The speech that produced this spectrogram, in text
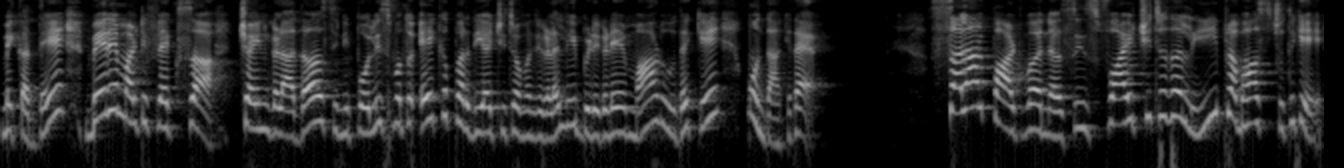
ಮಿಕ್ಕಂತೆ, ಬೇರೆ ಮಲ್ಟಿಫ್ಲೆಕ್ಸ್ ಚೈನ್ಗಳಾದ ಸಿನಿಪೋಲಿಸ್ ಮತ್ತು ಏಕಪರದಿಯ ಚಿತ್ರಮಂದಿರಗಳಲ್ಲಿ ಬಿಡುಗಡೆ ಮಾಡುವುದಕ್ಕೆ ಮುಂದಾಗಿದೆ. ಸಲಾರ್ ಪಾರ್ಟ್ ಒನ್ ಸೀಸ್ ಫೈವ್ ಚಿತ್ರದಲ್ಲಿ ಪ್ರಭಾಸ್ ಜೊತೆಗೆ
